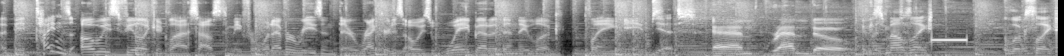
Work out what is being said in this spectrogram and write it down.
The Titans always feel like a glass house to me. For whatever reason, their record is always way better than they look playing games. Yes. and Rando. If it smells like it looks like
